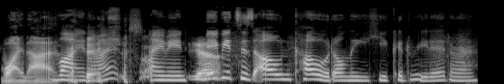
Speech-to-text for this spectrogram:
Why not? why right? not? I mean, Yeah. maybe it's his own code, only he could read it or.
